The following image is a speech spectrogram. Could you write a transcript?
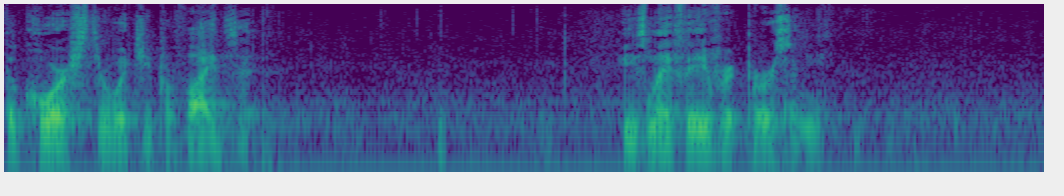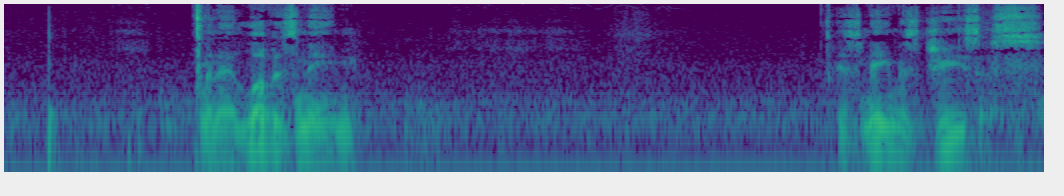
the course through which He provides it. He's my favorite person. And I love His name. His name is Jesus.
